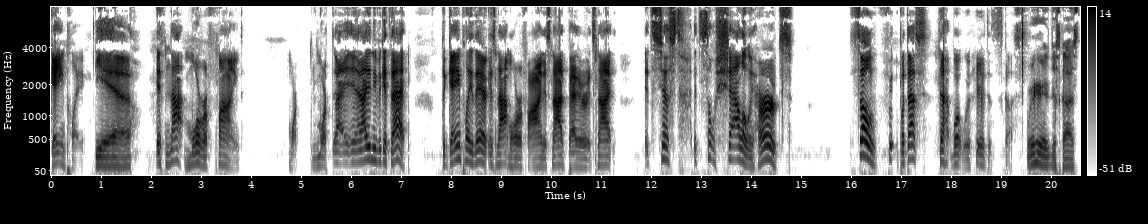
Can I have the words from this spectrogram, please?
gameplay, Yeah. if not more refined. More, more, and I didn't even get that. The gameplay there is not more refined. It's not better. It's not. It's just. It's so shallow. It hurts. So, but that's not what we're here to discuss. We're here to discuss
